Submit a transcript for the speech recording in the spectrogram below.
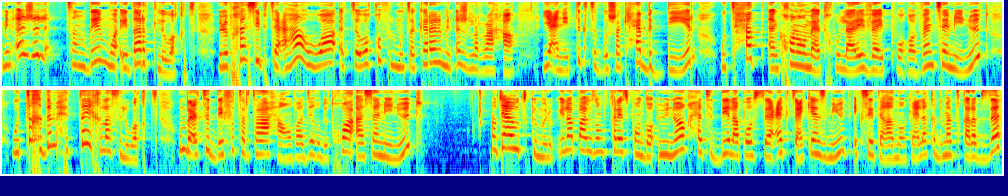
من أجل تنظيم وإدارة الوقت. لو برانسيب تاعها هو التوقف المتكرر من أجل الراحة. يعني تكتب واش راك حاب دير وتحط ان كرونومتر ولا ريفاي بوغ 25 مينوت وتخدم حتى يخلص الوقت. ومن بعد تدي فترة راحة اون فادير دو 3 ا 5 مينوت وتعاود تكملوا الا باغ اكزومبل قريت بوندون اون اور حتدي لا بوست تاعك تاع 15 مينوت اكسيتيرا دونك على قد ما تقرا بزاف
